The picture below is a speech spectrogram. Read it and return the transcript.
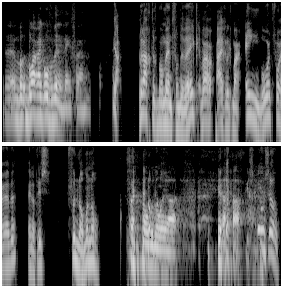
een belangrijke overwinning, denk ik, voor hem. Ja, prachtig moment van de week. Waar we eigenlijk maar één woord voor hebben. En dat is phenomenal. Phenomenal, ja. ja. Is zo.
